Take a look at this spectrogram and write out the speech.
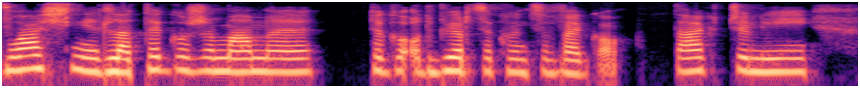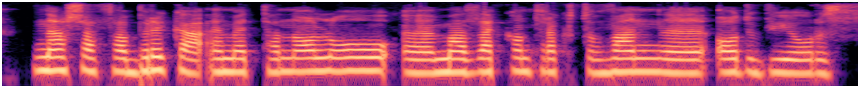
właśnie dlatego, że mamy tego odbiorcę końcowego. Tak, czyli nasza fabryka emetanolu e, ma zakontraktowany odbiór z,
